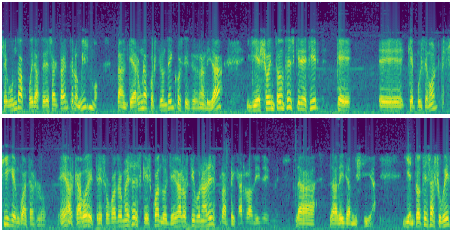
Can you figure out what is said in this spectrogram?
segunda puede hacer exactamente lo mismo, plantear una cuestión de inconstitucionalidad y eso entonces quiere decir que eh, que Puigdemont sigue en Waterloo ¿eh? al cabo de tres o cuatro meses que es cuando llega a los tribunales para aplicar la ley de la, la ley de amnistía y entonces a su vez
